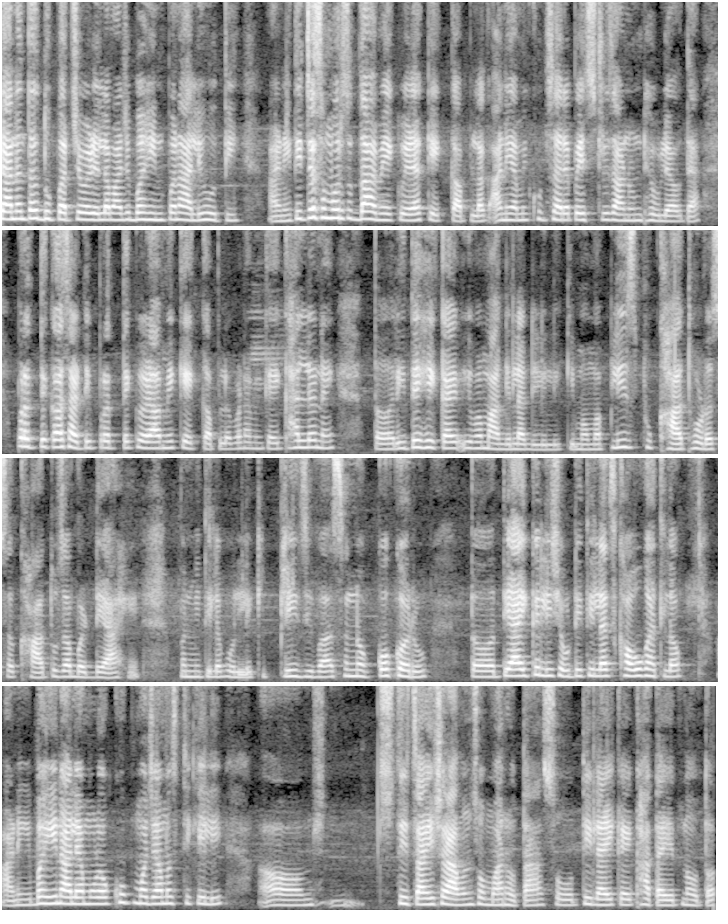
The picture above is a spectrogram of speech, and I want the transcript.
त्यानंतर दुपारच्या वेळेला माझी बहीण पण आली होती. आणि तिच्यासमोरसुद्धा आम्ही एक वेळा केक कापला आणि आम्ही खूप साऱ्या पेस्ट्रीज आणून ठेवल्या होत्या. प्रत्येकासाठी प्रत्येक वेळा आम्ही केक कापलं पण आम्ही काही खाल्लं नाही. तर इथे हे काय इवा मागे लागलेली की मम्मा प्लीज तू खा थोडंसं खा तुझा बड्डे आहे. पण मी तिला बोलले की प्लीज इवा असं नको करू. तर ती ऐकली शेवटी तिलाच खाऊ घातलं. आणि बहीण आल्यामुळं खूप मजा मस्ती केली. तिचाही श्रावण सोमवार होता सो तिलाही काही खाता येत नव्हतं.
